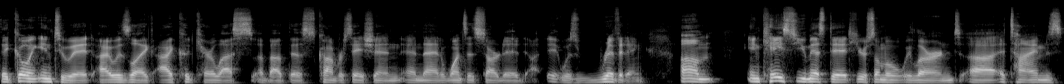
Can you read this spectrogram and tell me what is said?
that going into it, I was like, I could care less about this conversation. And then once it started, it was riveting. Um, in case you missed it, here's some of what we learned. Uh, at times,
